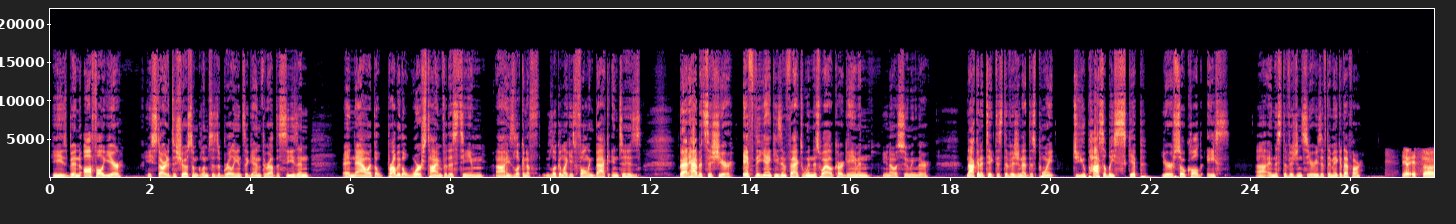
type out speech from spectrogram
He's been off all year. He started to show some glimpses of brilliance again throughout the season, and now at the probably the worst time for this team, uh, he's looking to looking like he's falling back into his bad habits this year. If the Yankees in fact win this wild card game, and you know, assuming they're not going to take this division at this point, do you possibly skip your so-called ace uh, in this division series if they make it that far? Yeah, it's a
